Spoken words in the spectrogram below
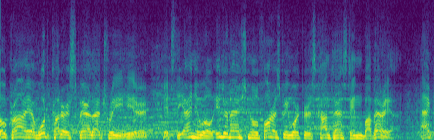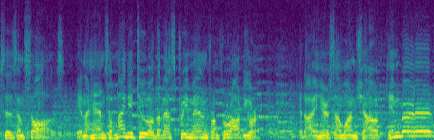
No cry of woodcutter spare that tree here. It's the annual International Forestry Workers Contest in Bavaria. Axes and saws in the hands of 92 of the best tree men from throughout Europe. Did I hear someone shout, timber?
